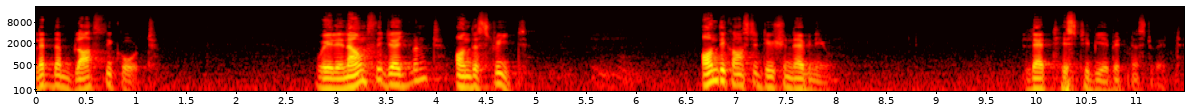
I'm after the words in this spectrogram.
let them blast the court. We'll announce the judgment on the street, on the Constitution Avenue. Let history be a witness to it.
